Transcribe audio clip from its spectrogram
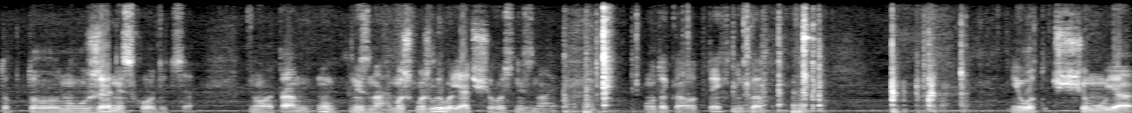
Тобто ну, вже не сходиться. Ну а там, ну, не знаю, можливо, я чогось не знаю. Ось така от техніка. І от чому я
